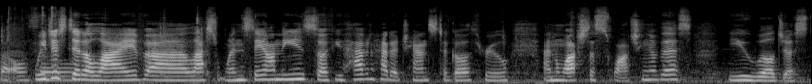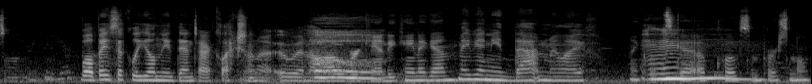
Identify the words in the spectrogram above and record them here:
But also, We just did a live uh, last Wednesday on these, so if you haven't had a chance to go through and watch the swatching of this, you will just, well, basically, you'll need the entire collection. Wanna ooh and ah over candy cane again. Maybe I need that in my life. Like, let's get up close and personal.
